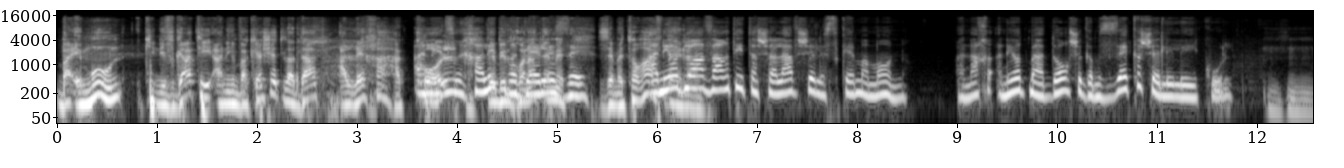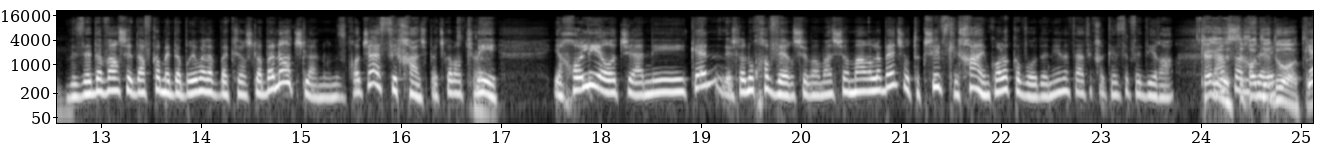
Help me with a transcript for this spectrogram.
באמון, כי נפגעתי, אני מבקשת לדעת עליך הכל, אני צריכה להתרגל אמת. לזה. זה מטורף אני עוד לא בעיניי. עברתי את השלב של הסכם ממון. אנחנו, אני עוד מהדור שגם זה קשה לי לעיכול. וזה דבר שדווקא מדברים עליו בהקשר של הבנות שלנו. אני זוכרת שהיה שיחה, שפצ'קה אמרת, תשמעי, יכול להיות שאני, כן, יש לנו חבר שממש אמר לבן שלו, תקשיב, סליחה, עם כל הכבוד, אני נתתי לך כסף ודירה. כן, זה שיחות ידועות, כן.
